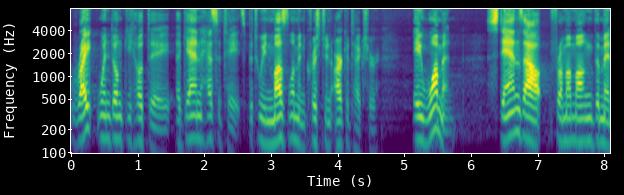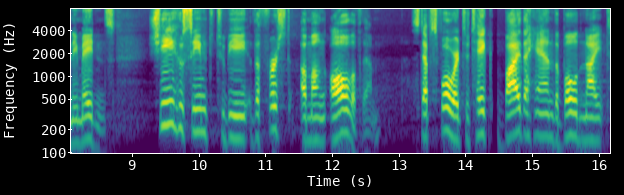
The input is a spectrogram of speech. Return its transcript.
right when Don Quixote again hesitates between Muslim and Christian architecture, a woman stands out from among the many maidens. She who seemed to be the first among all of them steps forward to take by the hand the bold knight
